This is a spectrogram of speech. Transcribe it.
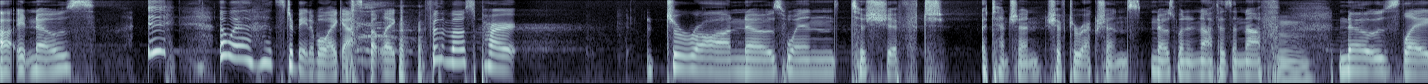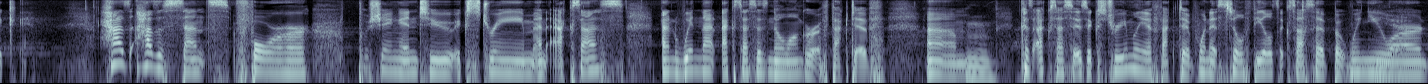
uh, it knows. Eh, oh, well, it's debatable, I guess, but like for the most part, Draw knows when to shift attention, shift directions, knows when enough is enough, mm. knows like has has a sense for pushing into extreme and excess and when that excess is no longer effective because um, mm. excess is extremely effective when it still feels excessive but when you yeah. are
